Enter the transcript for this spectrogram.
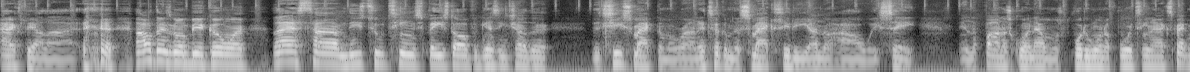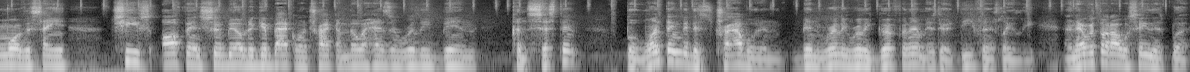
Actually, I lied. I don't think it's to be a good one. Last time these two teams faced off against each other, the Chiefs smacked them around. They took them to Smack City. I know how I always say. And the final score in that one was 41 to 14. I expect more of the same. Chiefs offense should be able to get back on track. I know it hasn't really been consistent, but one thing that has traveled and been really, really good for them is their defense lately. I never thought I would say this, but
